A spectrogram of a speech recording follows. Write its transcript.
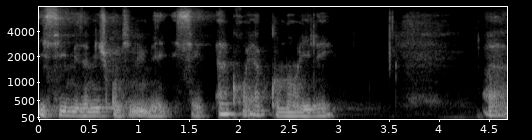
Ici, mes amis, je continue, mais c'est incroyable comment il est. Euh,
